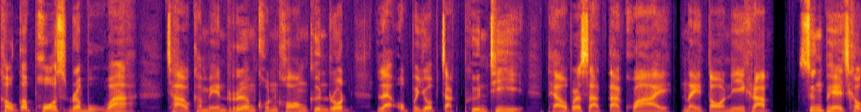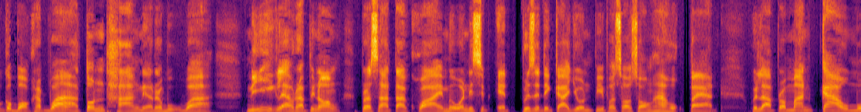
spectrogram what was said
เขาก็โพสต์ระบุว่า ชาวเขมรเริ่มขนของขึ้นรถ และอพยพจากพื้นที่ แถวปราสาทตาควายในตอนนี้ครับ ซึ่งเพจเขาก็บอกครับว่าต้นทางเนี่ยระบุว่าหนีอีกแล้วครับพี่น้อง ปราสาทตาควายเมื่อวันที่ 11 พฤศจิกายนปีพศ2568 เวลาประมาณ9โมง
